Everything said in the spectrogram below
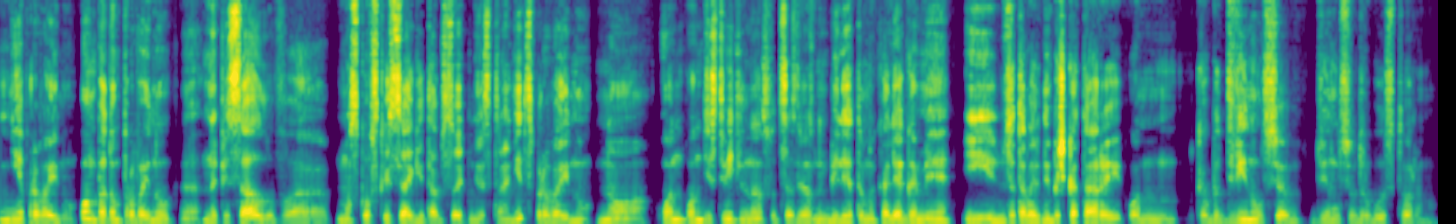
не про войну. Он потом про войну э, написал в «Московской саге», там сотни страниц про войну, но он, он действительно вот со «Звездным билетом» и коллегами, и за товарной бочкотарой, он как бы двинулся, двинулся в другую сторону.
